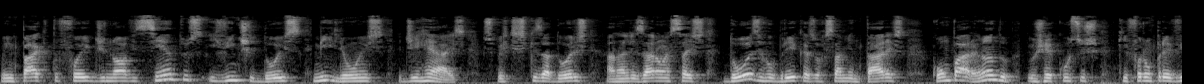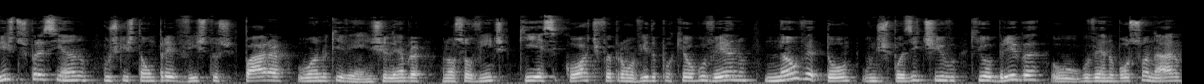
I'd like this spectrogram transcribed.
o impacto foi de 922 milhões de reais. Os pesquisadores analisaram essas 12 rubricas orçamentárias, comparando os recursos que foram previstos para esse ano com os que estão previstos para o ano que vem. A gente lembra o nosso ouvinte que esse corte foi promovido porque o governo não vetou um dispositivo que obriga o governo Bolsonaro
